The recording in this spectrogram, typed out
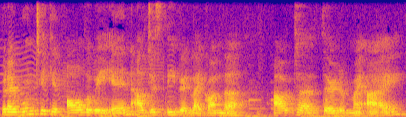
But I won't take it all the way in. I'll just leave it like on the outer third of my eye.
